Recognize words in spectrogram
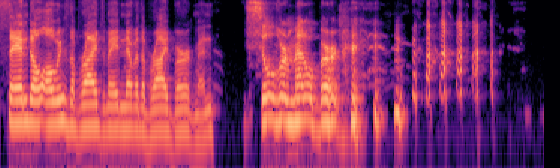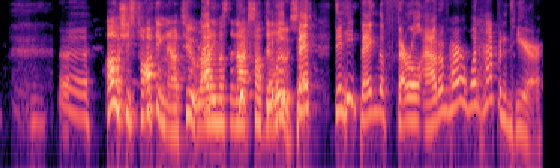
Sandahl, always the bridesmaid, never the bride. Bergman. silver medal Bergman. Uh, oh, she's talking now too. Roddy must have knocked something loose. ba- did he bang the feral out of her? What happened here?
